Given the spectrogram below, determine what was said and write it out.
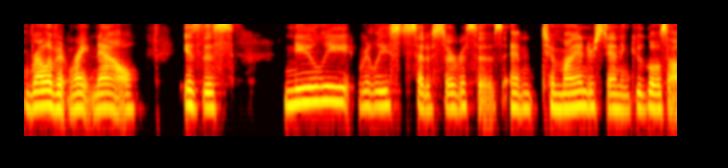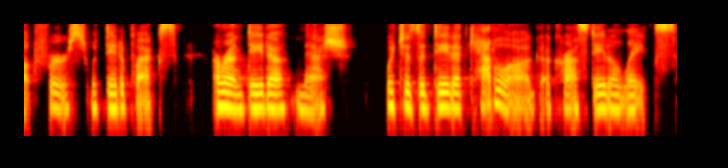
relevant right now, is this newly released set of services. And to my understanding, Google's out first with Dataplex around data mesh, which is a data catalog across data lakes.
